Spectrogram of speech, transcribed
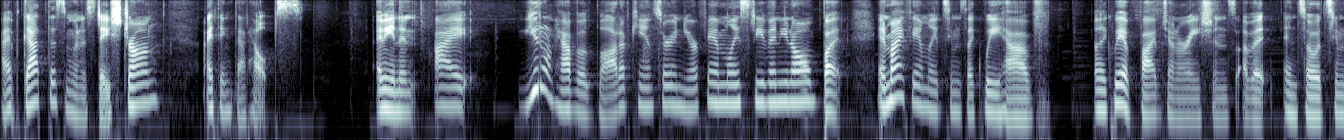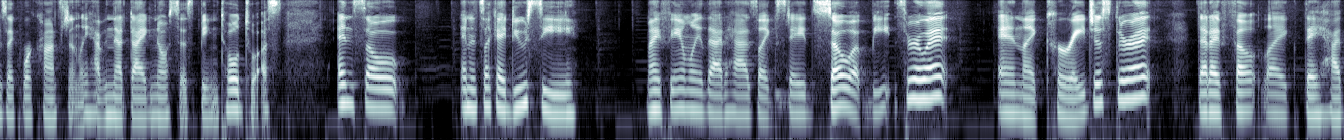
I've got this. I'm going to stay strong. I think that helps. I mean, and I, you don't have a lot of cancer in your family, Stephen, you know, but in my family, it seems like we have, like, we have five generations of it. And so it seems like we're constantly having that diagnosis being told to us. And so, and it's like I do see my family that has like stayed so upbeat through it and like courageous through it that I felt like they had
